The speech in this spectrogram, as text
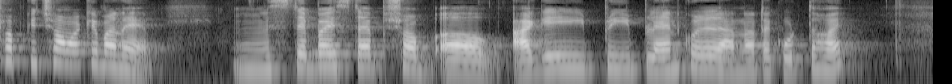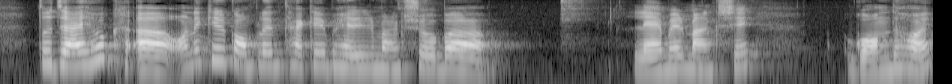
সব কিছু আমাকে মানে স্টেপ বাই স্টেপ সব আগেই প্রি প্ল্যান করে রান্নাটা করতে হয়। তো যাই হোক অনেকের কমপ্লেন থাকে ভেড়ির মাংস বা ল্যামের মাংসে গন্ধ হয়।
